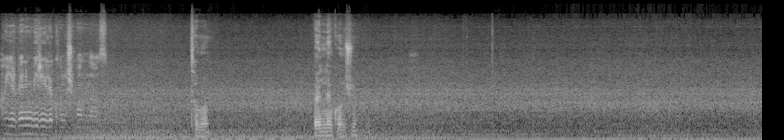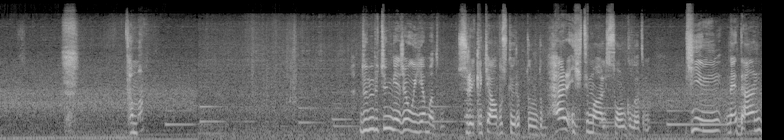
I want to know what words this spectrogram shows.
Hayır benim biriyle konuşmam lazım. Tamam. Benimle konuşun. Tamam. Dün bütün gece uyuyamadım. Sürekli kabus görüp durdum. Her ihtimali sorguladım. Kim, neden,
